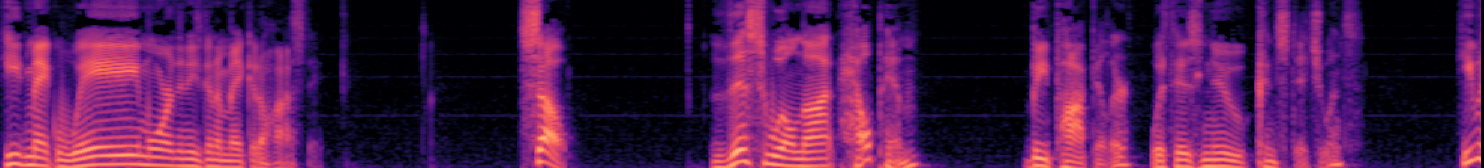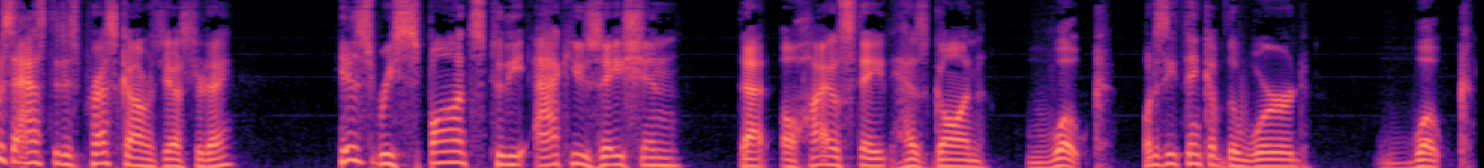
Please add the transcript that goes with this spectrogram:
he'd make way more than he's going to make at Ohio State. So, this will not help him be popular with his new constituents. He was asked at his press conference yesterday his response to the accusation that Ohio State has gone woke. What does he think of the word woke?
